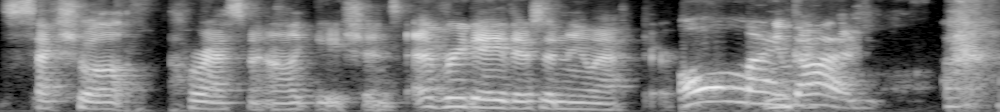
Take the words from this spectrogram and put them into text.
sexual harassment allegations. Every day there's a new actor. Oh my New gosh.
